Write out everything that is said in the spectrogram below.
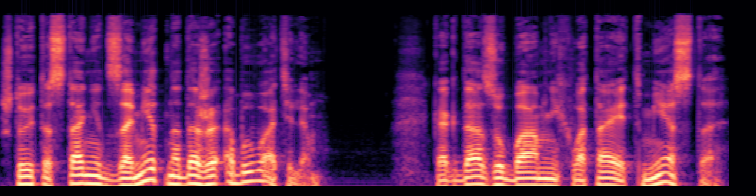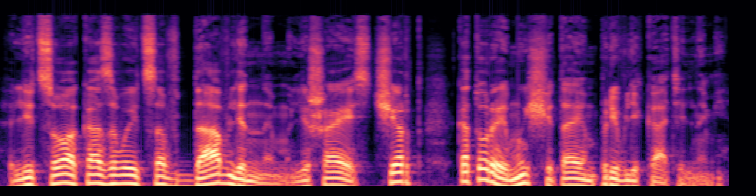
что это станет заметно даже обывателям. Когда зубам не хватает места, лицо оказывается вдавленным, лишаясь черт, которые мы считаем привлекательными.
